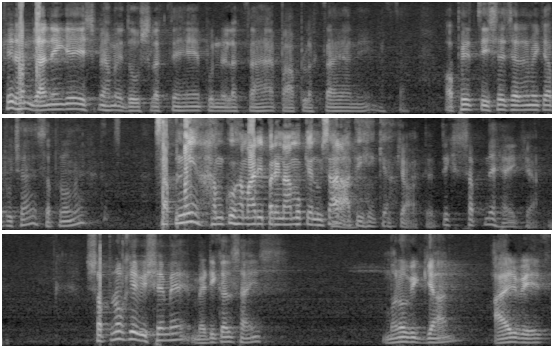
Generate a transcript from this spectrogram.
फिर हम जानेंगे इसमें हमें दोष लगते हैं, पुण्य लगता है, पाप लगता है या नहीं लगता। और फिर तीसरे चरण में क्या पूछा है? सपनों में? सपने हमको हमारे परिणामों के अनुसार हाँ, आते हैं क्या? क्या आते हैं? देखिए सपने हैं क्या? सपनों के विषय में मेडिकल साइंस मनोविज्ञान आयुर्वेद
